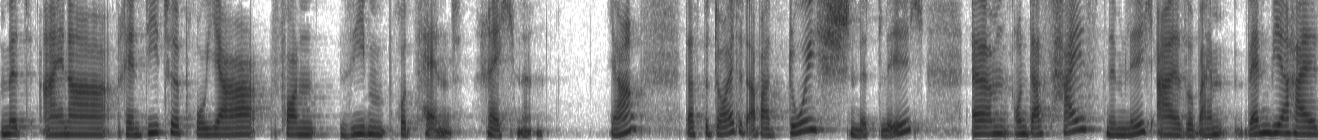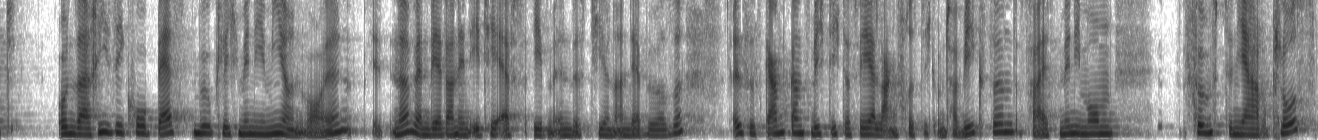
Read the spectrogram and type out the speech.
mit einer Rendite pro Jahr von sieben Prozent rechnen. Ja, das bedeutet aber durchschnittlich, ähm, und das heißt nämlich, also beim, wenn wir halt unser Risiko bestmöglich minimieren wollen, ne, wenn wir dann in ETFs eben investieren an der Börse, ist es ganz, ganz wichtig, dass wir ja langfristig unterwegs sind. Das heißt Minimum 15 Jahre plus,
